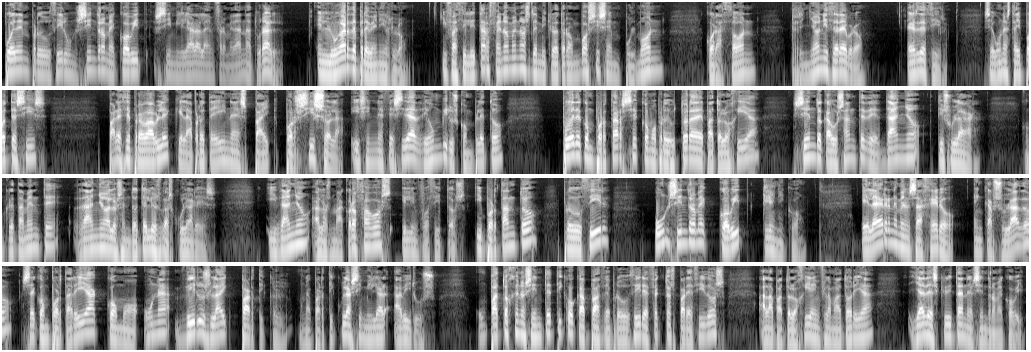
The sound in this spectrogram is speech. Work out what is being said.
pueden producir un síndrome COVID similar a la enfermedad natural, en lugar de prevenirlo, y facilitar fenómenos de microtrombosis en pulmón, corazón, riñón y cerebro. Es decir, según esta hipótesis, parece probable que la proteína Spike por sí sola y sin necesidad de un virus completo puede comportarse como productora de patología siendo causante de daño tisular, concretamente daño a los endotelios vasculares y daño a los macrófagos y linfocitos, y por tanto producir un síndrome COVID clínico. El ARN mensajero encapsulado se comportaría como una virus-like particle, una partícula similar a virus, un patógeno sintético capaz de producir efectos parecidos a la patología inflamatoria ya descrita en el síndrome COVID.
